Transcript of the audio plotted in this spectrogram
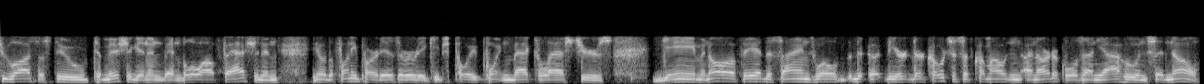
two losses to to Michigan and, and blowout fashion. And you know, the funny part is everybody keeps pointing back to last year's game and oh, if they had the signs, well, their their coaches have come out in, in articles on Yahoo and said no,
